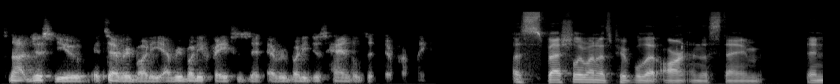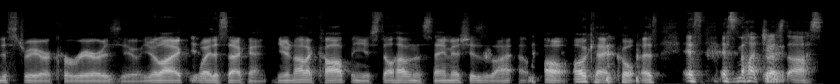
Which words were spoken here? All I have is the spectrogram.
it's not just you, it's everybody. Everybody faces it, everybody just handles it differently. Especially when it's people that aren't in the same industry or career as you. You're like, yes. wait a second, you're not a cop and you're still having the same issues as I. Oh, okay, cool. It's it's it's not just right. us.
